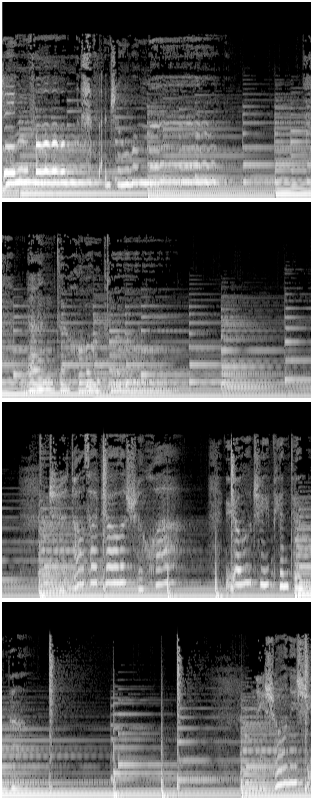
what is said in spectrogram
幸福。反正我们难得糊涂，直到彩飘了雪花，有几片丢了。说你心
